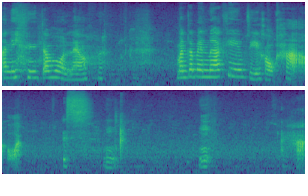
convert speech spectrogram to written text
อันนี้จะหมดแล้ว มันจะเป็นเนื้อครีมสีขาวๆอะนี่นี่ นะคะ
